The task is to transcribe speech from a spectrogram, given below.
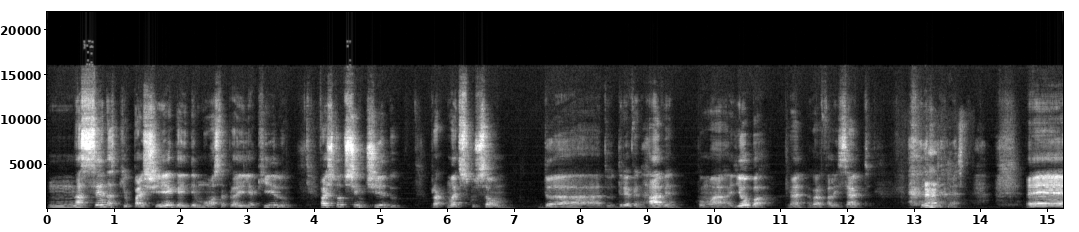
na cena que o pai chega e demonstra para ele aquilo, faz todo sentido para uma discussão da, do Drevenhaven com a Yoba, né? agora falei certo? é,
